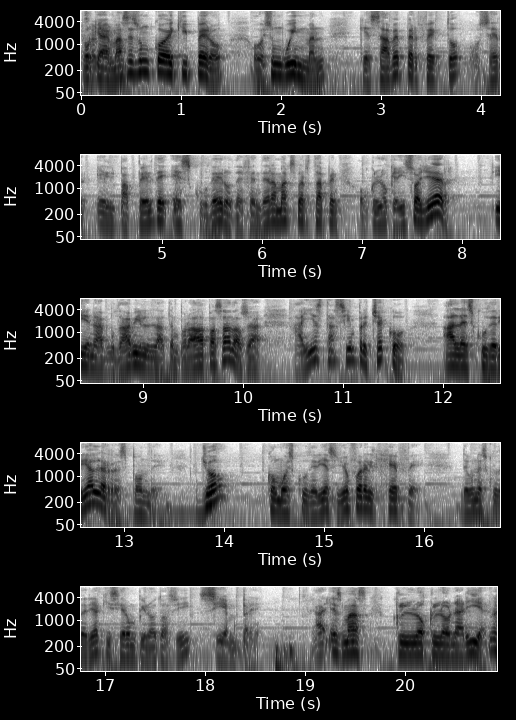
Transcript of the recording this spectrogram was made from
Porque además es un coequipero o es un wingman que sabe perfecto o ser el papel de escudero, defender a Max Verstappen o lo que hizo ayer y en Abu Dhabi la temporada pasada. O sea, ahí está siempre Checo. A la escudería le responde. Yo, como escudería, si yo fuera el jefe de una escudería, quisiera un piloto así siempre. Ah, Es más, lo clonaría.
